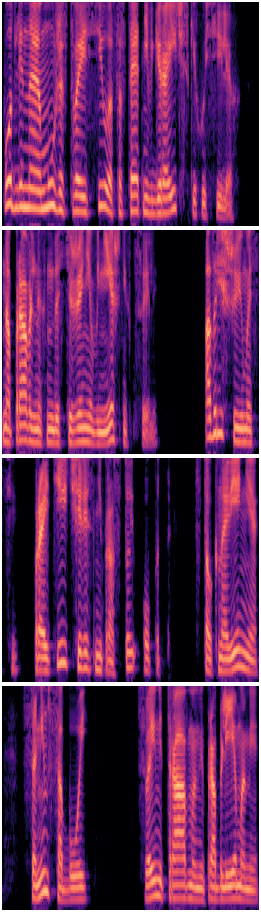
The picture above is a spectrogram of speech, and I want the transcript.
Подлинное мужество и сила состоят не в героических усилиях, направленных на достижение внешних целей, а в решимости пройти через непростой опыт, столкновение с самим собой, своими травмами, проблемами,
